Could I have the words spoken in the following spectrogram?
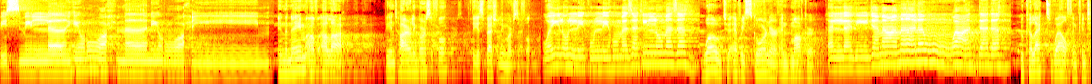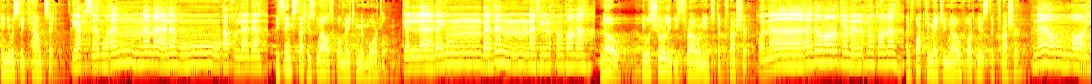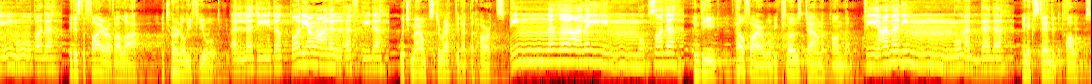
بسم الله الرحمن الرحيم In the name of Allah, the entirely merciful, the especially merciful. ويل لكل همزة لمزة Woe to every scorner and mocker الذي جمع مالا وعدده who collects wealth and continuously counts it. يحسب أن ماله أخلده He thinks that his wealth will make him immortal. كلا لينبذن في الحطمة No, he will surely be thrown into the crusher. وما أدراك ما الحطمة And what can make you know what is the crusher? نار الله الموقدة It is the fire of Allah, eternally fueled, التي تطلع على الأفئدة which mounts directed at the hearts. إنها عليهم مؤصدة Indeed, hellfire will be closed down upon them in extended columns.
